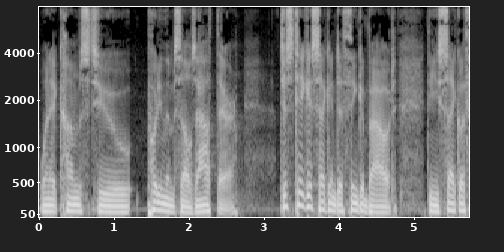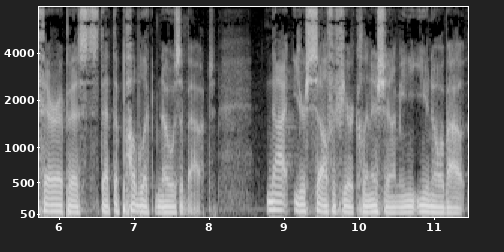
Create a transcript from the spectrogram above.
when it comes to putting themselves out there. Just take a second to think about the psychotherapists that the public knows about not yourself if you're a clinician. I mean, you know about,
